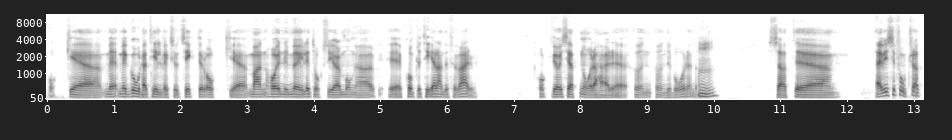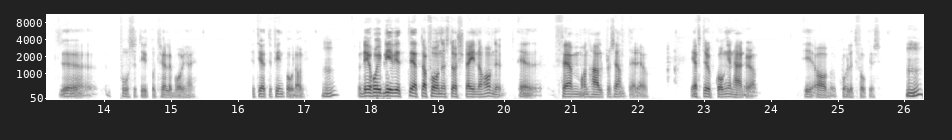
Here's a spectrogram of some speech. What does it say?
och eh, med, med, goda tillväxtutsikter och man har ju nu möjlighet också att göra många kompletterande förvärv. Och vi har ju sett några här under våren. Då. Mm. Så att nej, vi ser fortsatt eh, positivt på Trelleborg här. Ett jättefint bolag. Mm. Och det har ju blivit ett av fondens största innehav nu. 5,5 procent är det efter uppgången här nu då, av Quality Focus. Mm.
